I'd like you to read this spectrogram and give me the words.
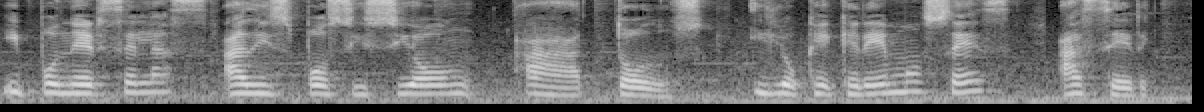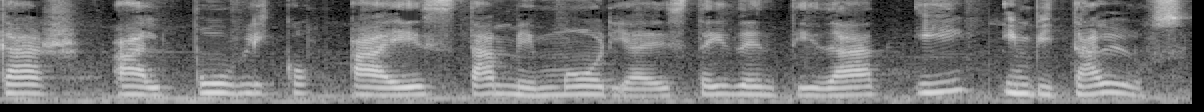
y ponérselas a disposición a todos. Y lo que queremos es acercar al público a esta memoria, a esta identidad y invitarlos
